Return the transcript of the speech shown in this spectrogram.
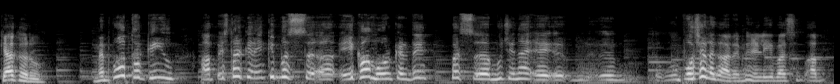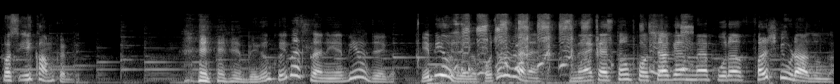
क्या करूँ? मैं बहुत थक गई हूँ। आप इस तरह करें कि बस एक काम और कर दें। बस मुझे ना वो पोछा लगा दें मेरे लिए बस। आप बस ये काम कर दें। बेगम कोई मसला नहीं है अभी हो जाएगा। ये भी हो जाएगा पोछा लगाना है। मैं कहता हूँ पोछा क्या मैं पूरा फर्श भी उड़ा दूँगा।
